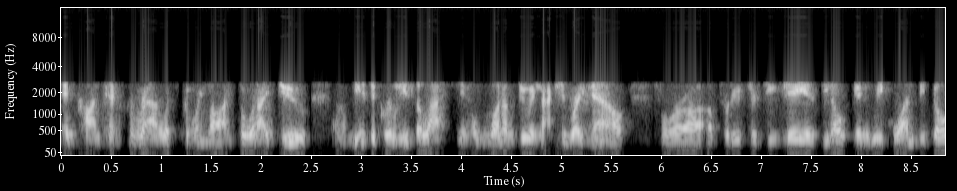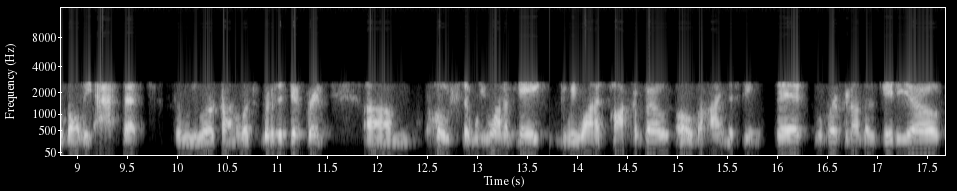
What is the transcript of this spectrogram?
and context around what's going on. So when I do a music release, the last, you know, one I'm doing actually right now for uh, a producer DJ is, you know, in week one, we build all the assets. So we work on what, what are the different um, posts that we want to make. Do we want to talk about, oh, behind the scenes this, we're working on the video.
